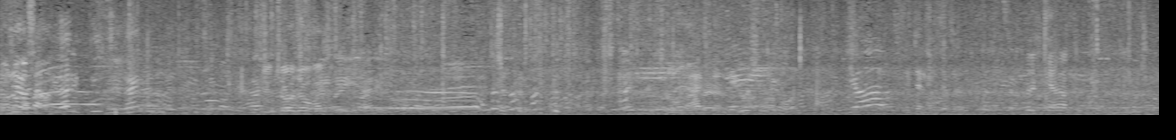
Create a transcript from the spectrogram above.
दोनों का साथ नीचे नीचे या both of you sir look centre में थी स्ट्रेट ये सर यहाँ पे ये ये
